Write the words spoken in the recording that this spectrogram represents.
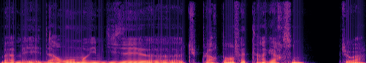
bah, mes darons, moi, ils me disaient euh, Tu pleures pas en fait, t'es un garçon, tu vois.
